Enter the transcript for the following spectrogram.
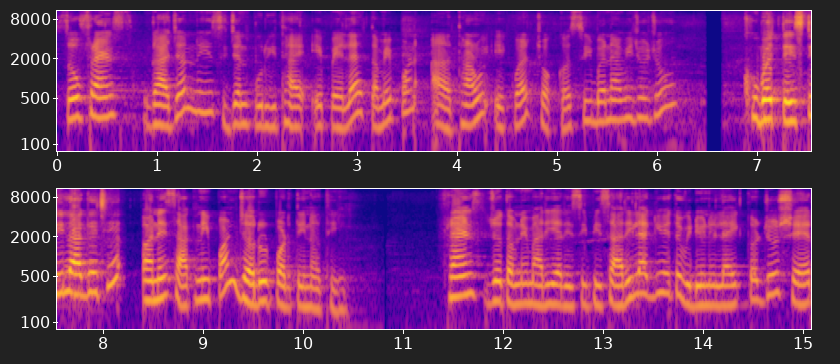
સો ફ્રેન્ડ્સ ગાજરની સિઝન પૂરી થાય એ પહેલાં તમે પણ આ અથાણું એકવાર ચોક્કસથી બનાવી જોજો. ખૂબ જ ટેસ્ટી લાગે છે અને શાકની પણ જરૂર પડતી નથી. ફ્રેન્ડ્સ જો તમને મારી આ રેસીપી સારી લાગી હોય તો વિડીયોને લાઇક કરજો શેર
